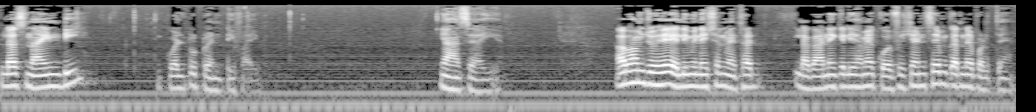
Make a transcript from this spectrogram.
plus nine D equal to twenty five यहाँ से आई है। अब हम जो है एलिमिनेशन मेथड लगाने के लिए हमें कोएफिशिएंट सेम करने पड़ते हैं।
